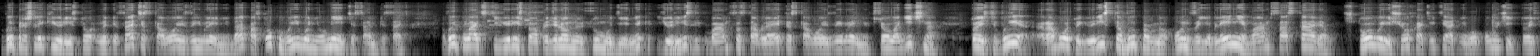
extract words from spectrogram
вы пришли к юристу написать исковое заявление, да, поскольку вы его не умеете сами писать. Вы платите юристу определенную сумму денег, юрист вам составляет исковое заявление. Все логично? То есть вы работу юриста выполнил, он заявление вам составил. Что вы еще хотите от него получить? То есть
